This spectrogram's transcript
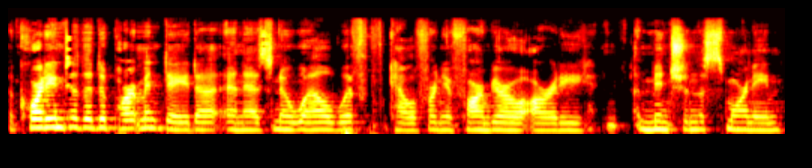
According to the department data, and as Noelle with California Farm Bureau already mentioned this morning,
